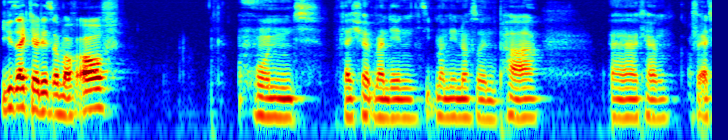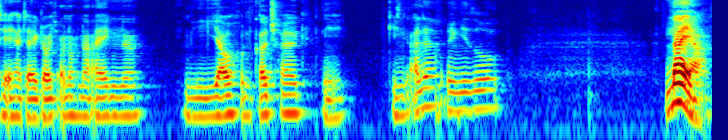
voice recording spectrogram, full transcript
Wie gesagt, der hört jetzt aber auch auf. Und vielleicht hört man den, sieht man den noch so in ein paar. Äh, auf RTL hat er, glaube ich, auch noch eine eigene. Jauch und Goldschalk. Nee, gegen alle, irgendwie so. Naja,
